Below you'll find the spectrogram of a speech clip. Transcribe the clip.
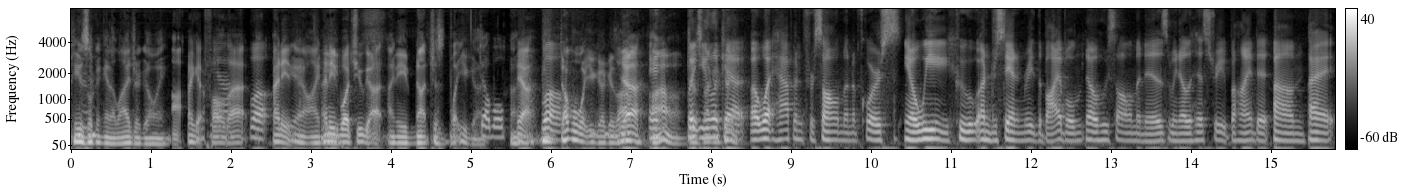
He's looking at Elijah, going, I, I gotta follow Yeah. that. Well- I need, You know, I I need, need- what you got. I need not just what you got, Double. I Yeah. Well- double what you got. Because Yeah. And- I'm but you look at uh, what happened for Solomon. Of course, you know we who understand and read the Bible know who Solomon is. We know the history behind it. Um, I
